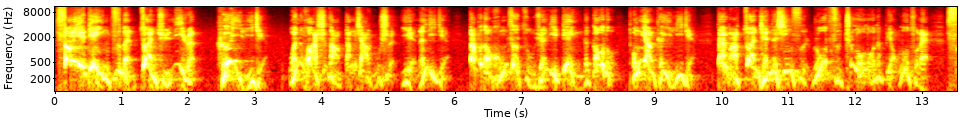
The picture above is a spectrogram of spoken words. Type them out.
商业电影资本赚取利润可以理解，文化市场当下如是也能理解，达不到红色主旋律电影的高度同样可以理解。但把赚钱的心思如此赤裸裸地表露出来，丝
